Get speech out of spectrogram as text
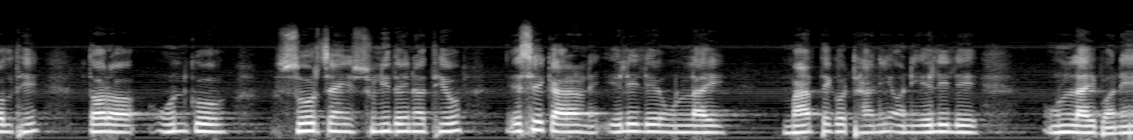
चल्थे तर उनको स्वर चाहिँ सुनिँदैनथ्यो यसै कारण एलीले उनलाई मातेको ठानी अनि एलीले उनलाई भने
